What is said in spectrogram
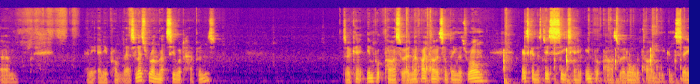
um, any any prompt there. So let's run that, see what happens. It's okay, input password. And if I type something that's wrong, it's going to just see same input password all the time. You can see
